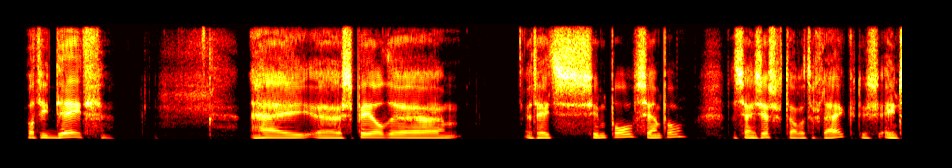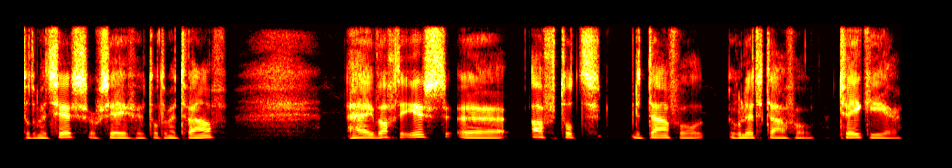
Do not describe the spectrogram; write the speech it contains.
wat hij deed. Hij speelde. Het heet Simple, Sample. Dat zijn zes getallen tegelijk. Dus 1 tot en met 6 of 7 tot en met 12. Hij wachtte eerst eh, af tot de tafel, roulette tafel, twee keer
